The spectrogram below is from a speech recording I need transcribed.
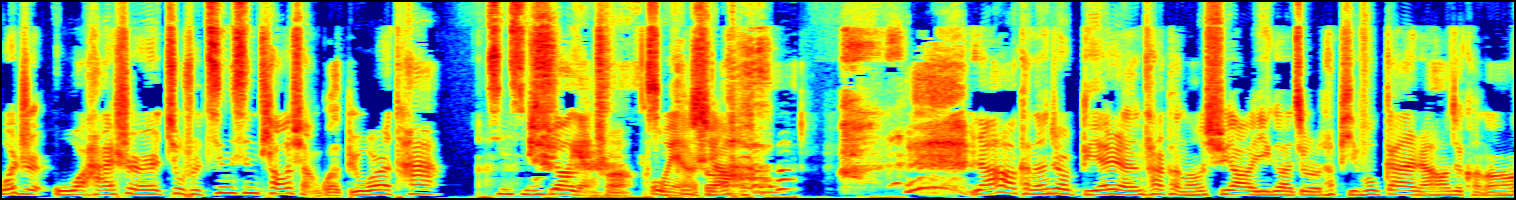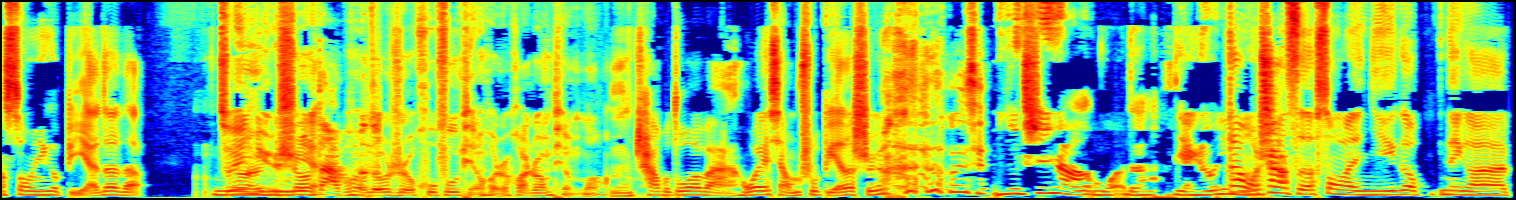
我只我还是就是精心挑选过的，比如说他精心。需要眼霜，送眼霜。然后可能就是别人他可能需要一个，就是他皮肤干，然后就可能送一个别的的，所以女生大部分都是护肤品或者化妆品吗？嗯差不多吧，我也想不出别的实用的东西。就身上抹的，脸上用。但我上次送了你一个那个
